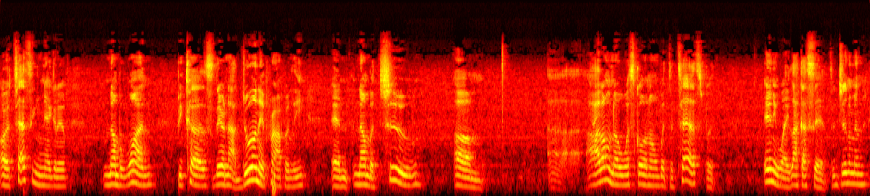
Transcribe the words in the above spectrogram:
are testing negative, number one, because they're not doing it properly, and number two, um, uh, I don't know what's going on with the test, but anyway, like I said, the gentleman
